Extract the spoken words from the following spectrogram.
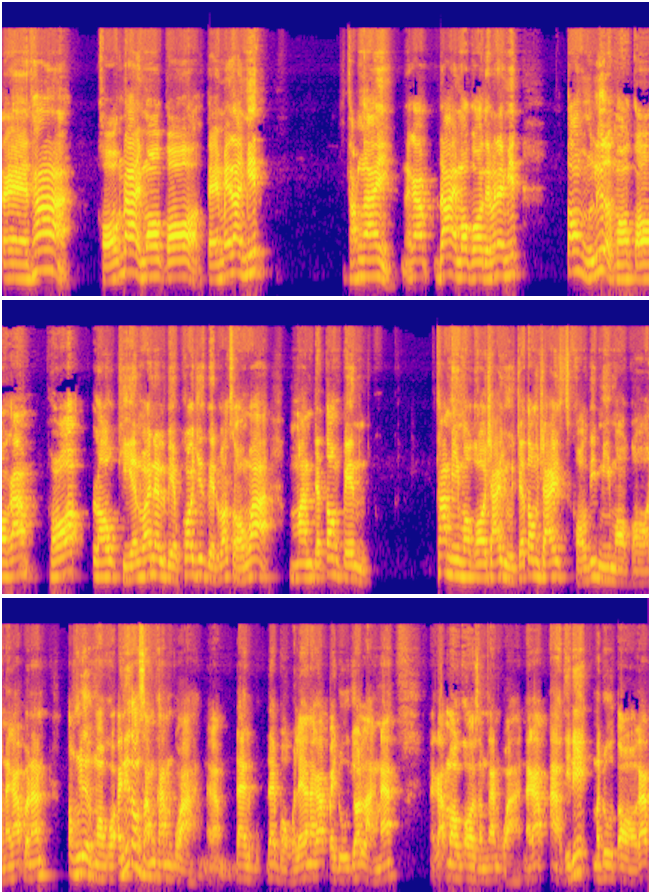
แต่ถ้าของได้มอกอแต่ไม่ได้มิตรทำไงนะครับ ได้มอกอแต่ไม่ได้มิตร ต้องเลือกมอกอครับ เพราะเราเขียนไว้ในระเบียบข้อ 21วรรคสองว่า มันจะต้องเป็น ถ้ามีมอกอใช้อยู่จะต้องใช้ของที่มีมอกอนะครับเพราะนั้นต้องเลือกมอกออันนี้ต้องสำคัญกว่านะครับได้ได้บอกไปแล้วนะครับ ไปดูย้อนหลังนะนะครับมอกอสำคัญกว่านะครับอ้าวทีนี้มาดูต่อครับ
